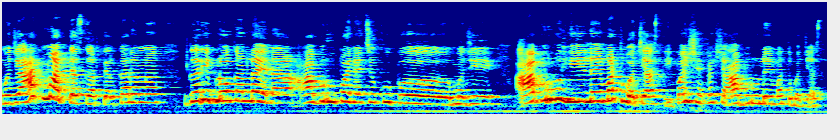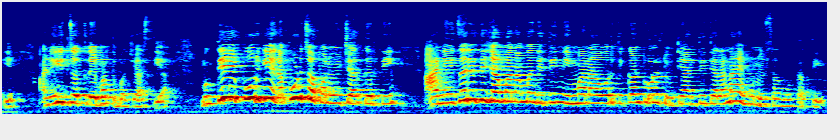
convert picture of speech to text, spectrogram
म्हणजे आत्महत्याच करतील. कारण गरीब लोकांना आहे ना आबरू पाण्याचे खूप म्हणजे आबरू ही लय महत्वाची असते. पैशापेक्षा आबरू लय महत्वाची असते आणि इज्जत लय महत्वाची असते. मग ते पोरगी आहे ना पुढचा पण विचार करते आणि जरी तिच्या मनामध्ये तिने मनावरती कंट्रोल ठेवते आणि ती त्याला नाही म्हणून सांगू टाकते.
